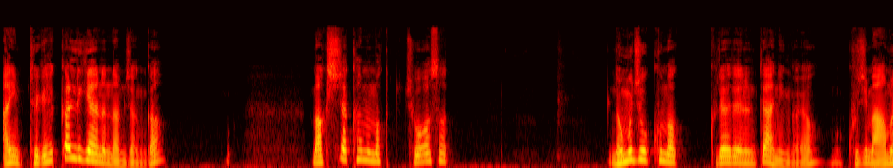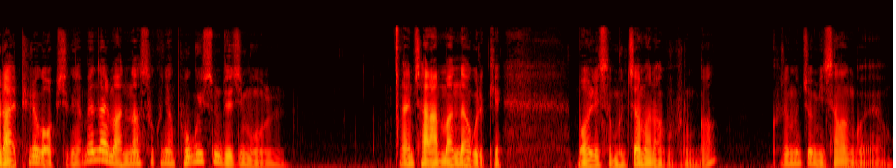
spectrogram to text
아니, 되게 헷갈리게 하는 남자인가? 막 시작하면 막 좋아서 너무 좋고 막 그래야 되는 때 아닌가요? 뭐 굳이 마음을 알 필요가 없이 그냥 맨날 만나서 그냥 보고 있으면 되지 뭘. 아니, 잘 안 만나고 이렇게 멀리서 문자만 하고 그런가? 그러면 좀 이상한 거예요.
